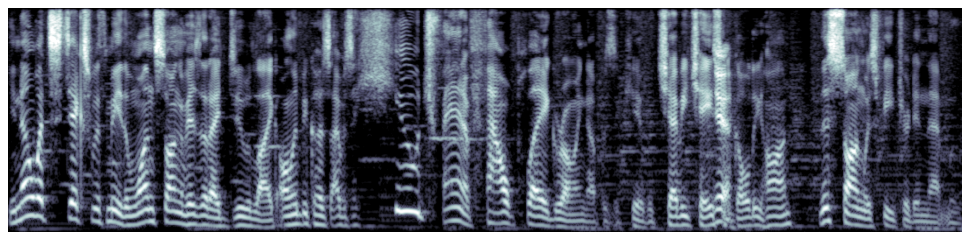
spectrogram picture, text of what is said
You know what sticks with me? The one song of his that I do like, only because I was a huge fan of Foul Play growing up as a kid with Chevy Chase Yeah. and Goldie Hawn. This song was featured in that movie.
